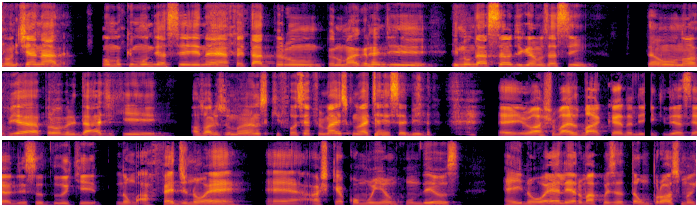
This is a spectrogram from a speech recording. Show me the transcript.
não tinha nada. Como que o mundo ia ser, né, afetado por, um, por uma grande inundação, digamos assim? Então, não havia probabilidade que, aos olhos humanos, que fosse afirmar isso que Noé tinha recebido. É, eu acho mais bacana ali, que assim, disso tudo que não, a fé de Noé, é, acho que a comunhão com Deus, é, e Noé ali era uma coisa tão próxima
